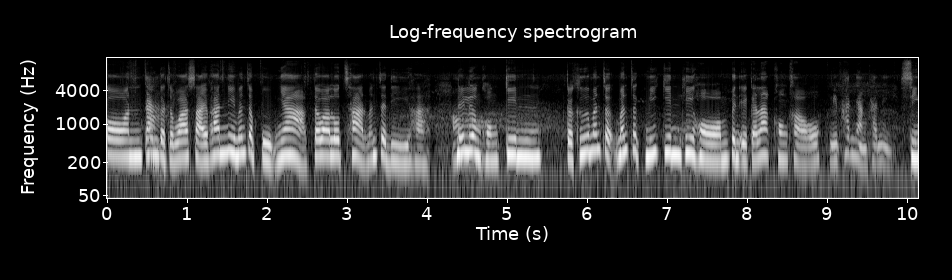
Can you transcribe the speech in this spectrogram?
ก่อนจ้ะเพิ่นก็จะว่าสายพันธุ์นี้มันจะปลูกยาก แต่ว่ารสชาติมันจะดีค่ะ อ๋อ ในเรื่องของกลิน ก็คือมันจะมันจะมีกลินที่หอมเป็นเอกลักษณ์ของเขา มีพันธุ์อย่างคะนี่ สิง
